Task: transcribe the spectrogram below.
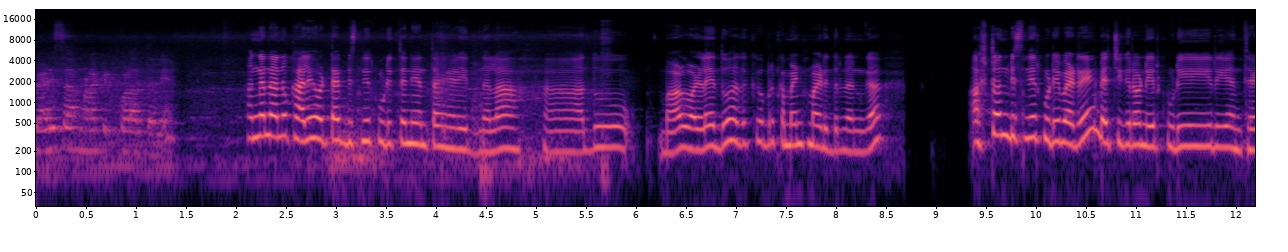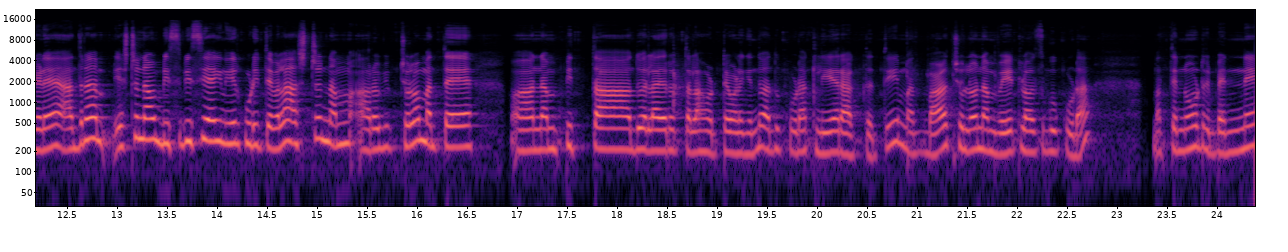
ಬ್ಯಾಳಿ ಸಾರು ಮಾಡಕ್ಕೆ ಇಟ್ಕೊಳತ್ತೇನೆ. ಹಂಗೆ ನಾನು ಖಾಲಿ ಹೊಟ್ಟೆಗೆ ಬಿಸಿನೀರು ಕುಡಿತೇನೆ ಅಂತ ಹೇಳಿದ್ನಲ್ಲ ಅದು ಭಾಳ ಒಳ್ಳೆಯದು ಅದಕ್ಕೆ ಒಬ್ರು ಕಮೆಂಟ್ ಮಾಡಿದ್ರು ನನಗೆ. ಅಷ್ಟೊಂದು ಬಿಸಿನೀರು ಕುಡಿಬೇಡ್ರಿ, ಬೆಚ್ಚಗಿರೋ ನೀರು ಕುಡೀರಿ ಅಂಥೇಳಿ ಆದ್ರೆ ಎಷ್ಟು ನಾವು ಬಿಸಿ ಬಿಸಿಯಾಗಿ ನೀರು ಕುಡಿತೇವಲ್ಲ, ಅಷ್ಟು ನಮ್ಮ ಆರೋಗ್ಯಕ್ಕೆ ಚಲೋ. ಮತ್ತು ನಮ್ಮ ಪಿತ್ತ ಅದು ಎಲ್ಲ ಇರುತ್ತಲ್ಲ ಹೊಟ್ಟೆ ಒಳಗಿಂದು, ಅದು ಕೂಡ ಕ್ಲಿಯರ್ ಆಗ್ತೈತಿ. ಮತ್ತು ಭಾಳ ಚಲೋ ನಮ್ಮ ವೆಯ್ಟ್ ಲಾಸ್ಗೂ ಕೂಡ. ಮತ್ತು ನೋಡಿರಿ ಬೆನ್ನೆ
